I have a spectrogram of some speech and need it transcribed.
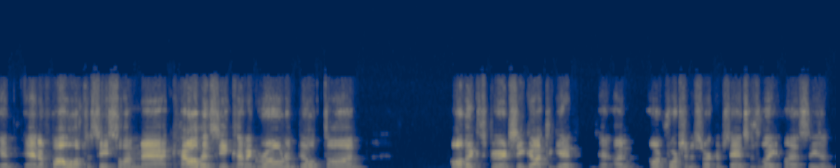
And and a follow up to Cecil and Mac, how has he kind of grown and built on all the experience he got to get in un, unfortunate circumstances late last season?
